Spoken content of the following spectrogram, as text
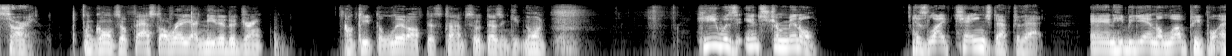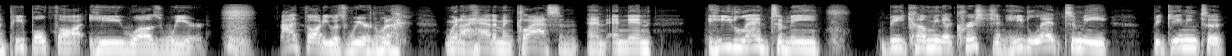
Sorry, I'm going so fast already. I needed a drink. I'll keep the lid off this time so it doesn't keep going. He was instrumental. His life changed after that and he began to love people and people thought he was weird. I thought he was weird when I when I had him in class and and and then he led to me becoming a Christian. He led to me beginning to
